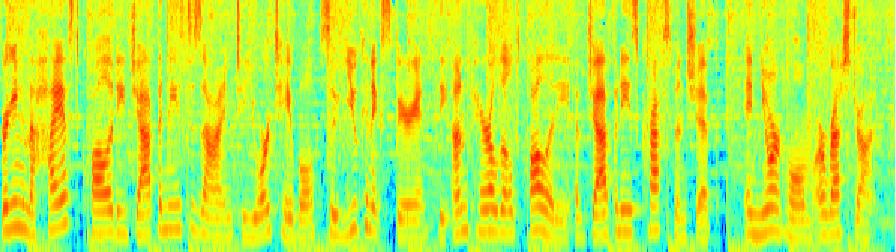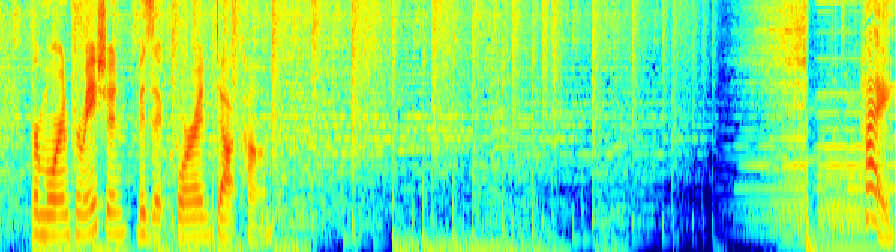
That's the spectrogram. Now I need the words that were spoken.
bringing the highest quality Japanese design to your table so you can experience the unparalleled quality of Japanese craftsmanship in your home or restaurant. For more information, visit Korin.com. Hi,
